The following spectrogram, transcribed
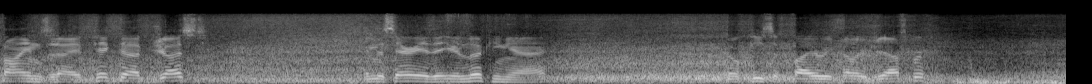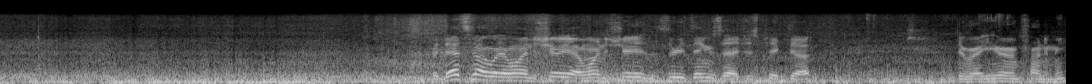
finds that I picked up just in this area that you're looking at. Little piece of fiery colored jasper. But that's not what I wanted to show you. I wanted to show you the three things that I just picked up. They're right here in front of me.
